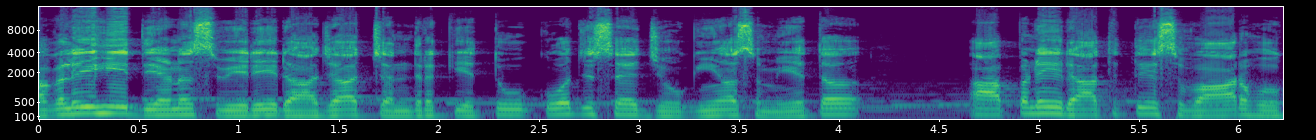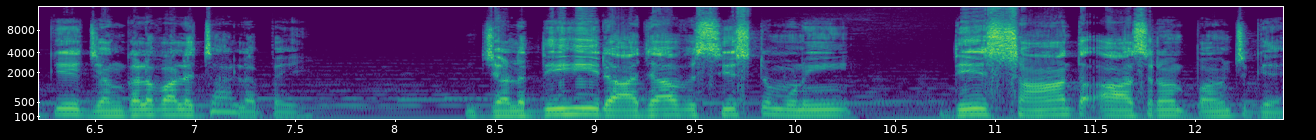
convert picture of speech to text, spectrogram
ਅਗਲੇ ਹੀ ਦਿਨ ਸਵੇਰੇ ਰਾਜਾ ਚੰਦਰਕੇਤੂ ਕੁਝ ਸਹਿਯੋਗੀਆਂ ਸਮੇਤ ਆਪਣੇ ਰਥ ਤੇ ਸਵਾਰ ਹੋ ਕੇ ਜੰਗਲ ਵੱਲ ਚੱਲ ਪਏ। ਜਲਦੀ ਹੀ ਰਾਜਾ ਵਸਿਸ਼ਟ ਮੁਨੀ ਦੇ ਸ਼ਾਂਤ ਆਸ਼ਰਮ ਪਹੁੰਚ ਗਏ,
